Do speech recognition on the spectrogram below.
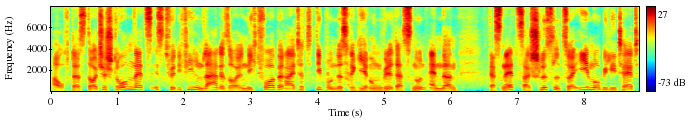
Auch das deutsche Stromnetz ist für die vielen Ladesäulen nicht vorbereitet. Die Bundesregierung will das nun ändern. Das Netz als Schlüssel zur E-Mobilität.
